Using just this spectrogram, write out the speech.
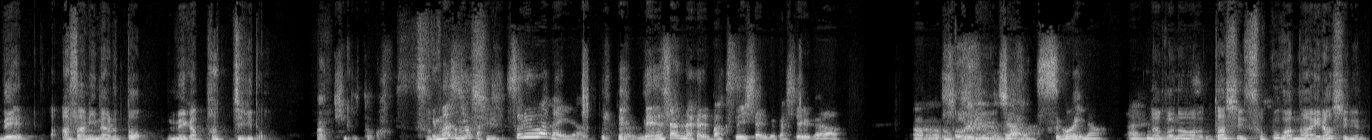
で、朝になると目がパッチリと。はっきりと。素え、マジ晴らしい。それはないな。電車の中で爆睡したりとかしてるから。あそれも。じゃあ、すごいな。はい。なんかな、たし、そこがないらしいねん。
